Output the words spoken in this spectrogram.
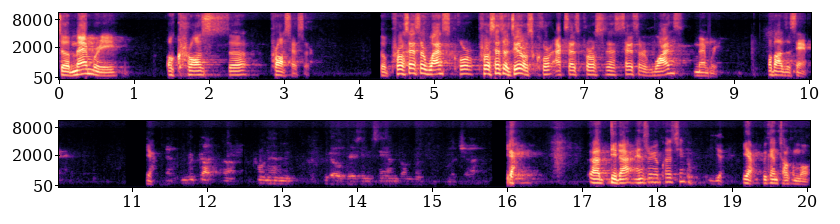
the memory across the processor. So processor one's core, processor zero's core access processor one's memory, about the same. Yeah. We've got uh, Conan Kudo raising his hand on the, on the chat. Yeah. Uh, did I answer your question? Yeah. Yeah, we can talk more.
